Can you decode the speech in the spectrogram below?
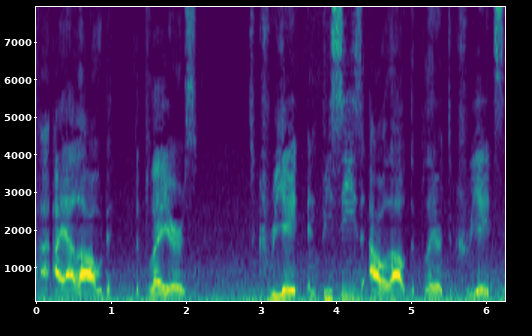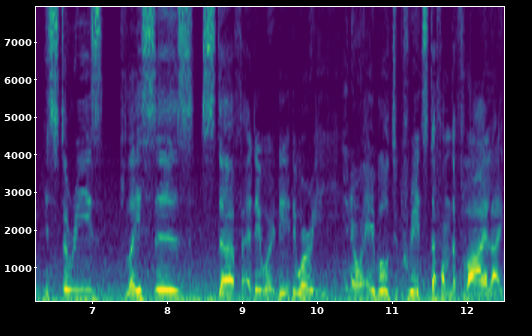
I, I allowed the players to create NPCs. I allowed the player to create histories, places, stuff. They were they, they were you know able to create stuff on the fly, like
